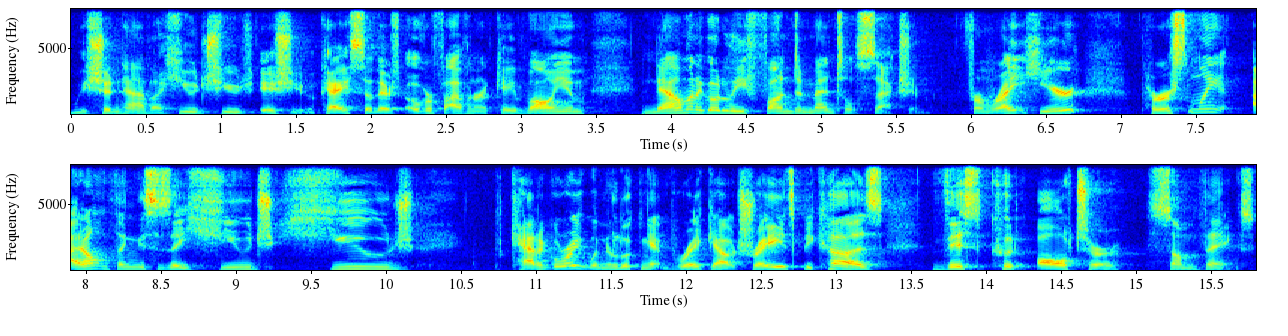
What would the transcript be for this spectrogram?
we shouldn't have a huge, huge issue. Okay, so there's over 500K volume. Now I'm going to go to the fundamental section. From right here, personally, I don't think this is a huge, huge category when you're looking at breakout trades because this could alter some things.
